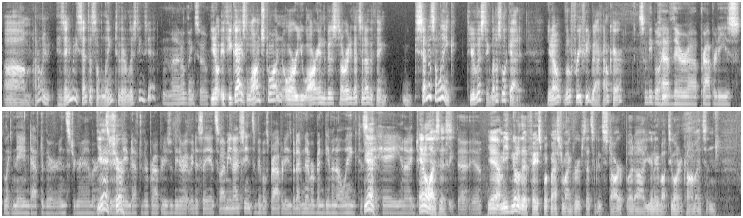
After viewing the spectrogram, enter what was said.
um, I don't. Even, has anybody sent us a link to their listings yet? No, I don't think so. You know, if you guys launched one or you are in the business already, that's another thing. Send us a link to your listing. Let us look at it. You know, a little free feedback. I don't care. Some people have their uh, properties like named after their Instagram or yeah, Instagram sure. named after their properties would be the right way to say it. So I mean, I've seen some people's properties, but I've never been given a link to say, yeah. "Hey, you know, I analyze this." That, yeah. Yeah, I mean, you can go to the Facebook mastermind groups. That's a good start, but uh, you're gonna get about 200 comments and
